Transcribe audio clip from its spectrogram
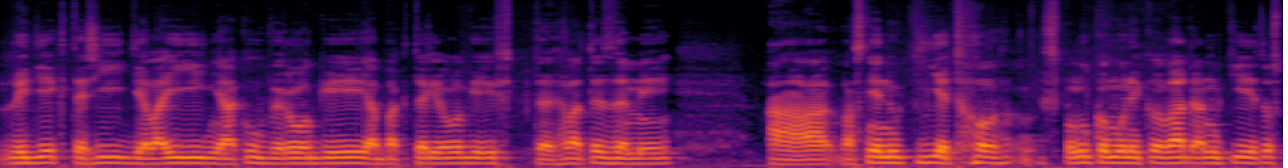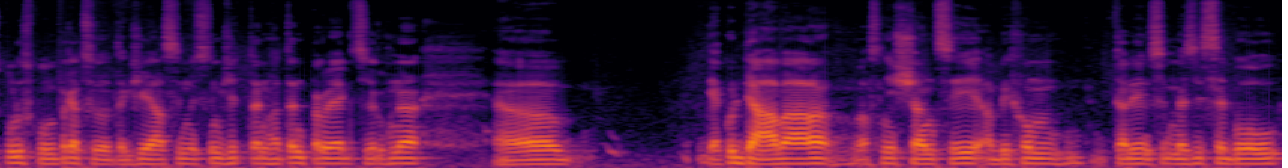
lidi, kteří dělají nějakou virologii a bakteriologii v téhleté zemi a vlastně nutí je to spolu komunikovat a nutí je to spolu spolupracovat. Takže já si myslím, že tenhle ten projekt zrovna uh, jako dává vlastně šanci, abychom tady mezi sebou uh,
